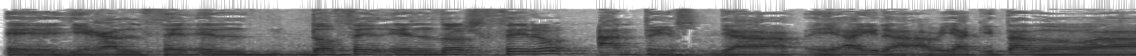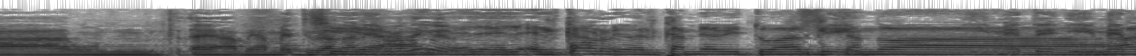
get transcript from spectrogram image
Eh, llega el, el 12 el 2-0 antes ya eh, Aira había quitado a un eh, había metido Sí, a el, el- el Por- cambio, el cambio habitual, Sí, quitando a, y mete, y mete a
